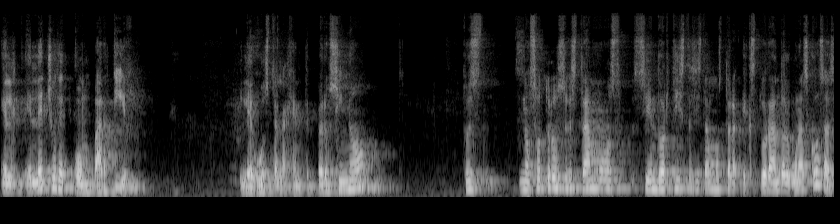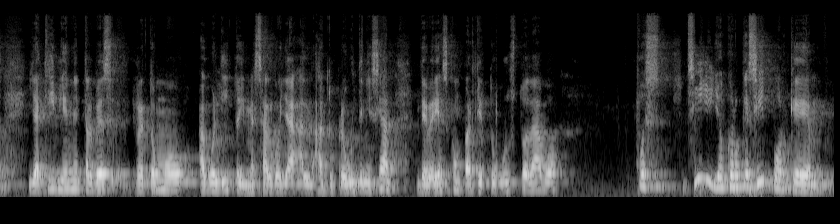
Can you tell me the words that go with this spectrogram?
el, el hecho de compartir le gusta a la gente, pero si no, pues nosotros estamos siendo artistas y estamos explorando algunas cosas. Y aquí viene, tal vez retomo abuelito y me salgo ya a, a, tu pregunta inicial. ¿Deberías compartir tu gusto, Davo? Pues sí, yo creo que sí, porque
